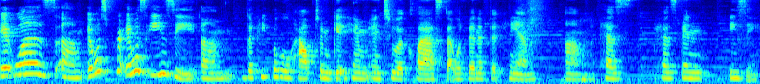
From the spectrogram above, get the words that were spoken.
It was um, it was it was easy. Um, the people who helped him get him into a class that would benefit him um, has has been easy.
